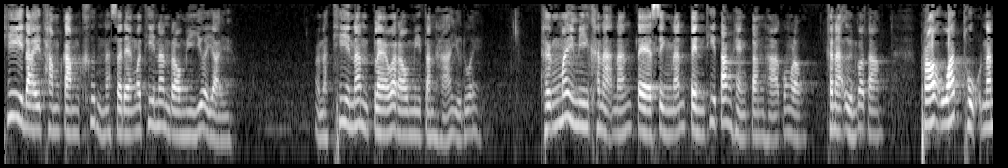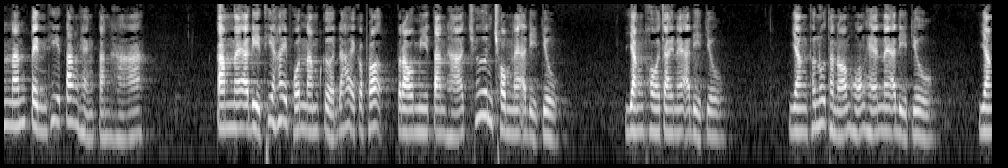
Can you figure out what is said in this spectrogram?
ที่ใดทำกรรมขึ้นนะแสดงว่าที่นั่นเรามีเยื่อใยนะที่นั่นแปลว่าเรามีตัณหาอยู่ด้วย ถึงไม่มีขณะนั้น แต่สิ่งนั้นเป็นที่ตั้งแห่งตัณหาของเรา ขณะอื่นก็ตาม เพราะวัตถุนั้นๆเป็นที่ตั้งแห่งตัณหา กรรมในอดีตที่ให้ผลนำเกิดได้ ก็เพราะเรามีตัณหาชื่นชมในอดีตอยู่ ยังพอใจในอดีตอยู่ ยังทนุถนอมหวงแหนในอดีตอยู่ ยัง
